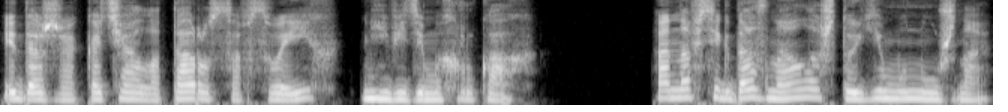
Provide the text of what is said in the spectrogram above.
и даже качала Таруса в своих невидимых руках. Она всегда знала, что ему нужно,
